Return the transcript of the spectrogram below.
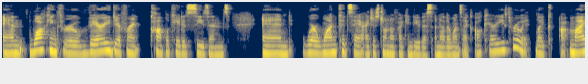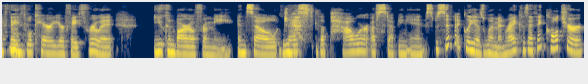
and walking through very different complicated seasons and where one could say i just don't know if i can do this another one's like i'll carry you through it like uh, my faith mm. will carry your faith through it you can borrow from me and so just yes. the power of stepping in specifically as women right because i think culture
